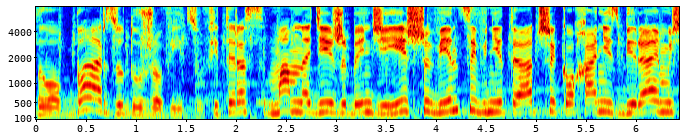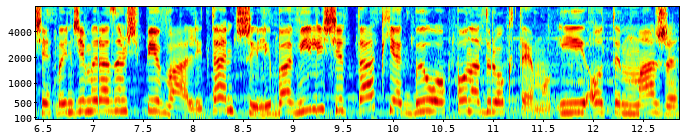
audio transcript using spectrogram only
było bardzo dużo widzów. I teraz mam nadzieję, że będzie jeszcze więcej w nieteatrze. Kochani, zbierajmy się, będziemy razem śpiewali, tańczyli, bawili się tak, jak było ponad rok temu. I o tym marzę,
